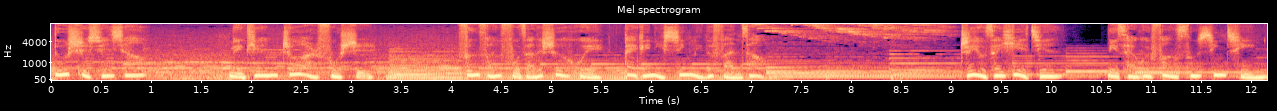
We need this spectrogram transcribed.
都市喧嚣，每天周而复始，纷繁复杂的社会带给你心灵的烦躁。只有在夜间，你才会放松心情，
